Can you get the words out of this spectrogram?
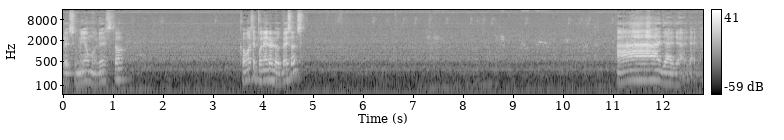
presumido molesto. ¿Cómo se ponen los besos? Ah, ya, ya, ya, ya.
